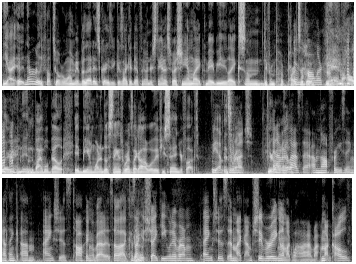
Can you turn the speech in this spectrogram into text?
yeah, it never really felt too overwhelming, but that is crazy because I could definitely understand, especially in like maybe like some different p- parts In of the holler. yeah, in the holler and in the Bible Belt, it being one of those things where it's like, oh well, if you sin, you're fucked. Yeah, It's pretty a wrap. much. You're and I realized that I'm not freezing. I think I'm anxious talking about it. So, because I get shaky whenever I'm anxious and like I'm shivering and I'm like, well, I'm, I'm not cold.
